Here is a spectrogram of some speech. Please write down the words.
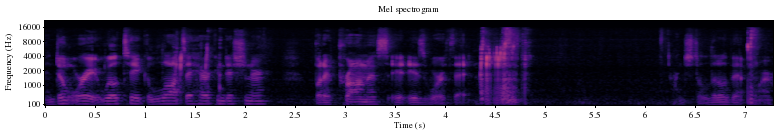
And don't worry, it will take lots of hair conditioner, but I promise it is worth it. Just a little bit more.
